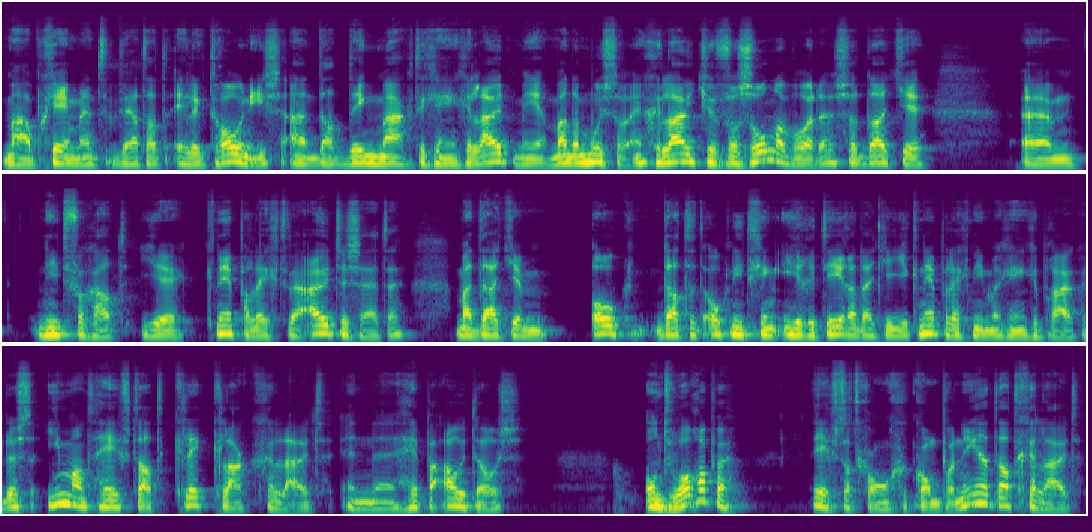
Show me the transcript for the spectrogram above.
Maar op een gegeven moment werd dat elektronisch. En dat ding maakte geen geluid meer. Maar dan moest er een geluidje verzonnen worden, zodat je um, niet vergat je knipperlicht weer uit te zetten. Maar dat, je ook, dat het ook niet ging irriteren dat je je knipperlicht niet meer ging gebruiken. Dus iemand heeft dat klik-klak geluid in uh, hippe auto's ontworpen. Die heeft dat gewoon gecomponeerd, dat geluid.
